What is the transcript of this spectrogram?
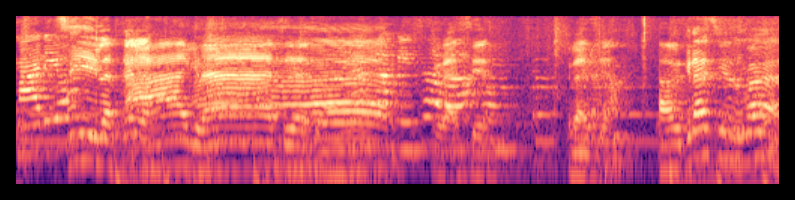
Mario. Sí, la tela. Ah, gracias. La camisa Gracias. abajo. Gracias. Ah, gracias, ma.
